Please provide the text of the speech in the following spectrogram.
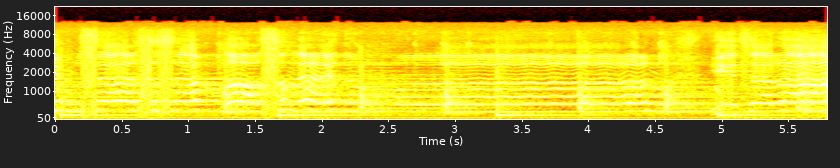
kimsesiz evlasın edinmen Yeter artık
